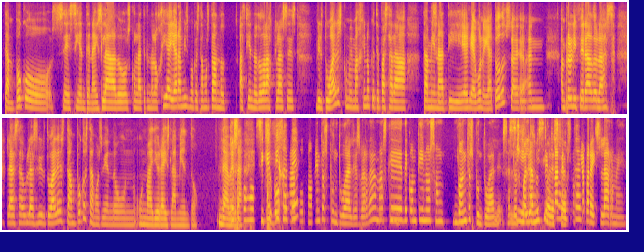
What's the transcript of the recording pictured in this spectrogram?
tampoco se sienten aislados con la tecnología. Y ahora mismo que estamos dando, haciendo todas las clases virtuales, como imagino que te pasará también a ti, Elia, y bueno, y a todos, eh, han, proliferado las, las aulas virtuales, tampoco estamos viendo un mayor aislamiento. La verdad. sí que fíjate. por momentos puntuales, ¿verdad? Más que de continuo, son momentos puntuales en los cuales a mí sí me gustaría para aislarme.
